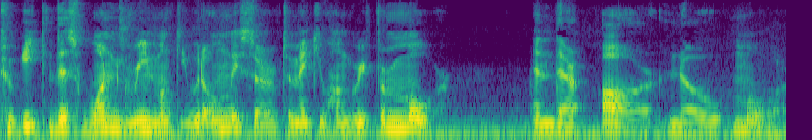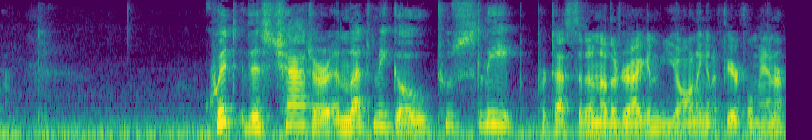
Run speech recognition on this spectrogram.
To eat this one green monkey would only serve to make you hungry for more. And there are no more. Quit this chatter and let me go to sleep, protested another dragon, yawning in a fearful manner.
